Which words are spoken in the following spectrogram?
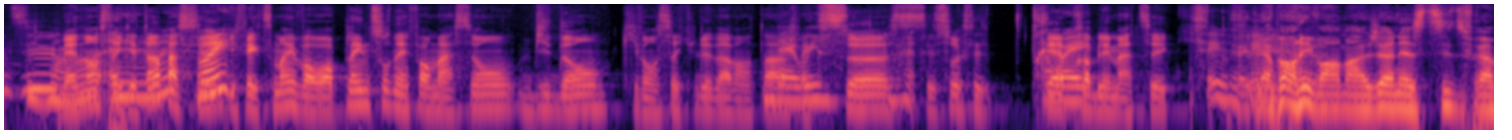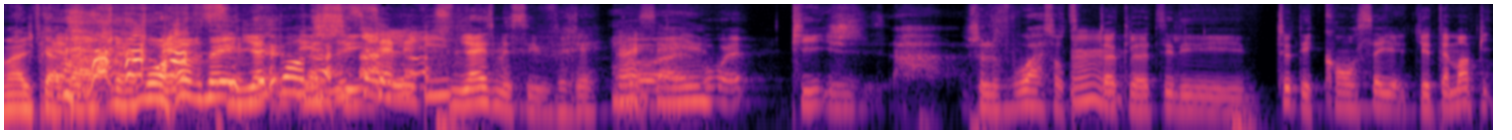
Mon Dieu. Mais non, c'est inquiétant parce qu'effectivement, il va y avoir plein de sources d'informations bidons qui vont circuler davantage. Ben Fait oui. que ça, c'est sûr que c'est très Ouais. problématique. C'est Fait que vrai. le monde, ils vont en manger un esti du fromage. Mais moi, venez. Bon, mais du c'est- vrai. Ouais, sérieux? Puis je, ah, je le vois sur Mm. TikTok, là, tu sais, les, tous les conseils. Il y a tellement. Puis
